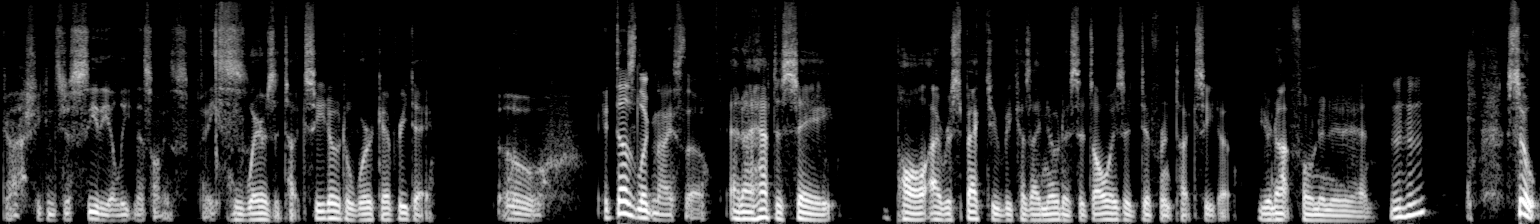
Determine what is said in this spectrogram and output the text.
gosh, you can just see the eliteness on his face. He wears a tuxedo to work every day. Oh, it does look nice though. And I have to say, Paul, I respect you because I notice it's always a different tuxedo. You're not phoning it in. Mm-hmm. So,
